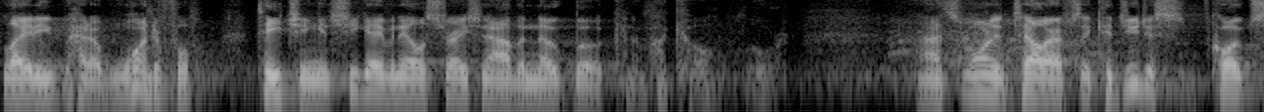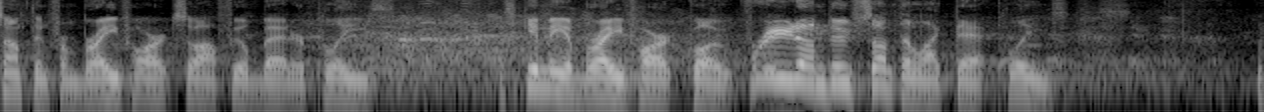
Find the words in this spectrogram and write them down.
lady had a wonderful teaching, and she gave an illustration out of the notebook. And I'm like, oh, Lord. I just wanted to tell her, I said, could you just quote something from Braveheart so I'll feel better, please? Just give me a Braveheart quote. Freedom, do something like that, please.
